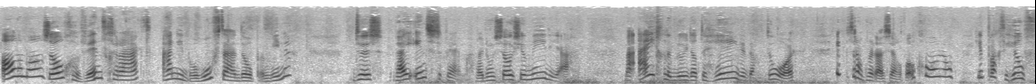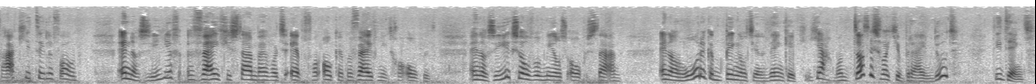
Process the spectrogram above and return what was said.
allemaal zo gewend geraakt aan die behoefte aan dopamine. Dus wij Instagrammen, wij doen social media. Maar eigenlijk doe je dat de hele dag door. Ik betrap me daar zelf ook gewoon op. Je pakt heel vaak je telefoon. En dan zie je een vijfje staan bij WhatsApp van oh ik heb een vijf niet geopend. En dan zie ik zoveel mails openstaan. En dan hoor ik een pingeltje en dan denk ik, ja, want dat is wat je brein doet. Die denkt,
